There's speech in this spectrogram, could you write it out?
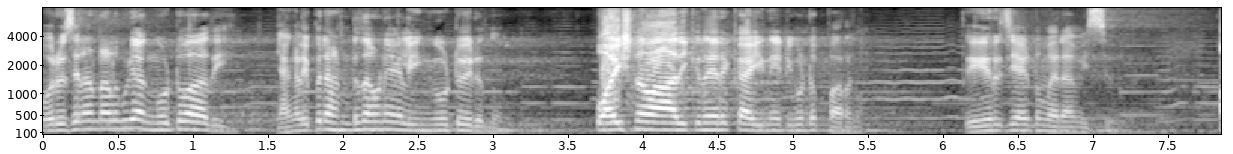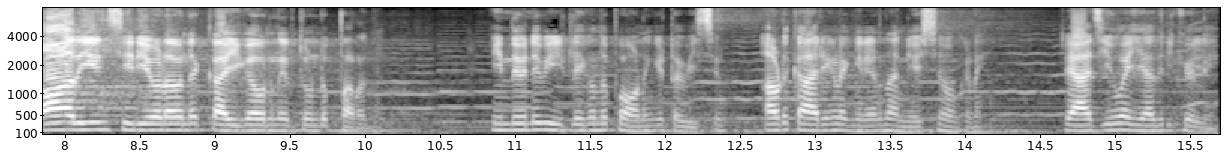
ഒരു ദിവസം രണ്ടാളും കൂടി അങ്ങോട്ട് വാതി ഞങ്ങളിപ്പോൾ രണ്ടു അയാൾ ഇങ്ങോട്ട് വരുന്നു. വൈഷ്ണവ ആദിക്ക് നേരെ കൈ നീട്ടിക്കൊണ്ട് പറഞ്ഞു. തീർച്ചയായിട്ടും വരാൻ വിശു ആദിയും സിരിയോട് അവന്റെ കൈ കവർന്നെടുത്തുകൊണ്ട് പറഞ്ഞു. ഇന്ദുവിന്റെ വീട്ടിലേക്കൊന്ന് പോകണം കേട്ടോ വിശു അവിടെ കാര്യങ്ങൾ എങ്ങനെയാണെന്ന് അന്വേഷിച്ച് നോക്കണേ. രാജീവ് വയ്യാതിരിക്കുമല്ലേ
